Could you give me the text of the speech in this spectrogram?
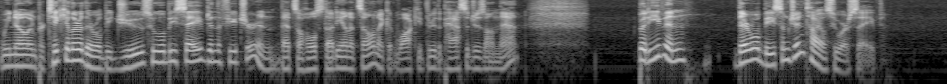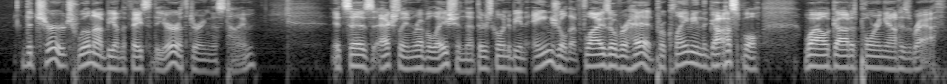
We know in particular there will be Jews who will be saved in the future, and that's a whole study on its own. I could walk you through the passages on that. But even there will be some Gentiles who are saved. The church will not be on the face of the earth during this time. It says actually in Revelation that there's going to be an angel that flies overhead proclaiming the gospel while God is pouring out his wrath.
